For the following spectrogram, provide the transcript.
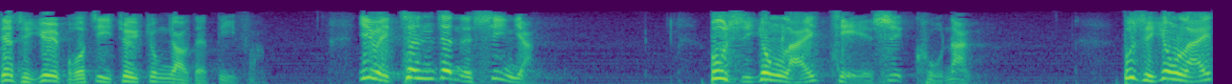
这是约伯记最重要的地方。因为真正的信仰，不是用来解释苦难，不是用来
